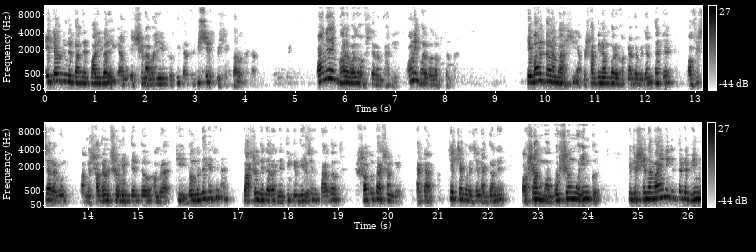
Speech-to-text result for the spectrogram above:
এটাও কিন্তু তাদের পারিবারিক এবং সেনাবাহিনীর প্রতি তাদের বিশেষ বিশেষ ধারণা কারণ। অনেক ভালো ভালো অফিসার আমরা হারিয়েছি, অনেক ভালো ভালো অফিসার। এবার তার আমরা আসি আপনার সাত নম্বরের ঘটনাটা বুঝলাম তাতে অফিসার এবং আপনার সাধারণ সৈনিকদের তো আমরা কি, দ্বন্দ্ব দেখেছি না? দাসদের যারা নেতৃত্ব দিয়েছেন তারা সততার সঙ্গে একটা চেষ্টা করেছেন এক ধরনের অসাম্য, বৈষম্যহীন করতে। কিন্তু সেনাবাহিনী কিন্তু একটা ভিন্ন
